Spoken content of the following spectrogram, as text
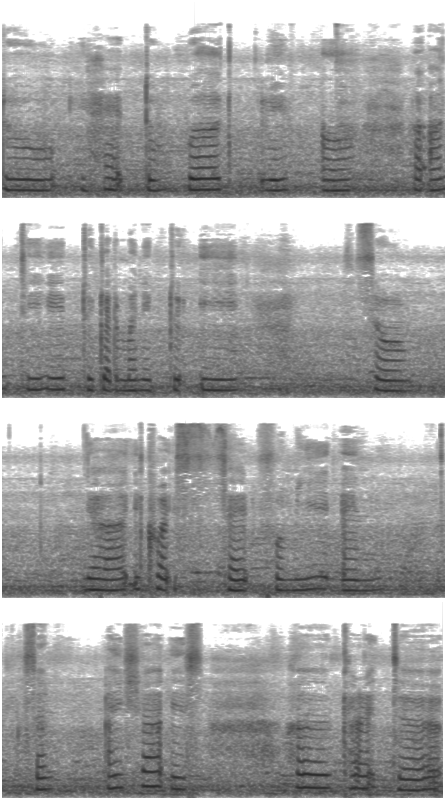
to he had to work with uh, her auntie to get money to eat. So yeah, it quite sad for me and son Aisha is her character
